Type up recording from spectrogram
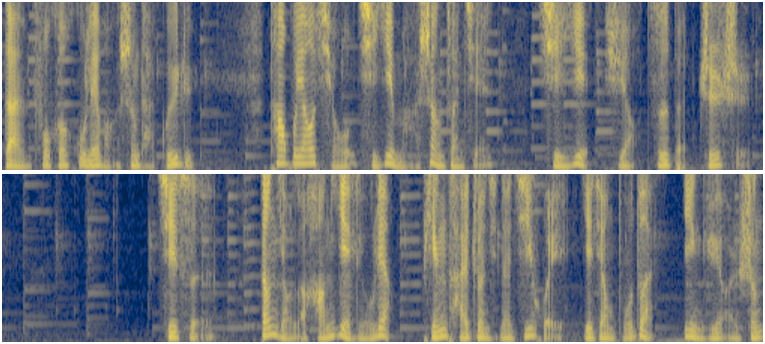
但符合互联网生态规律。它不要求企业马上赚钱，企业需要资本支持。其次，当有了行业流量，平台赚钱的机会也将不断应运而生，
